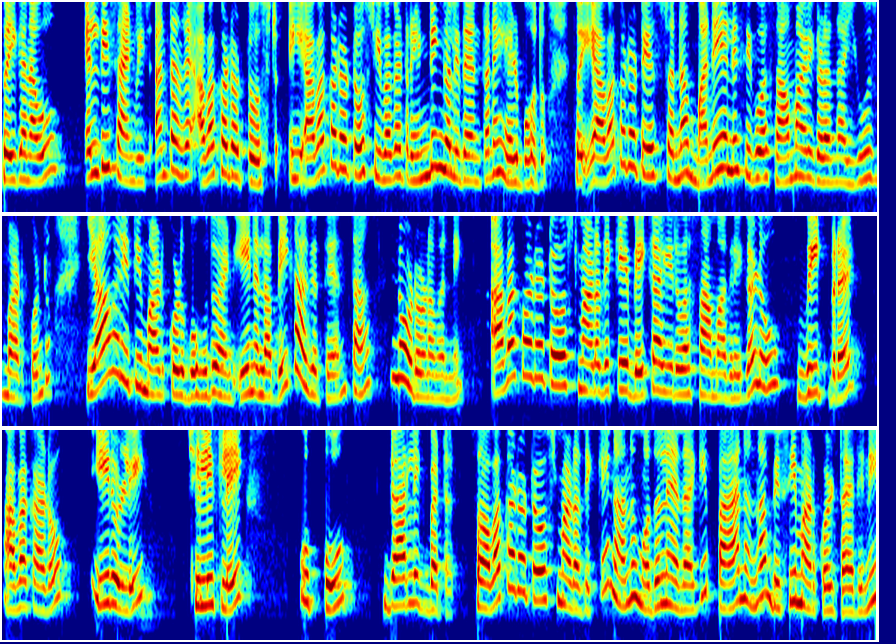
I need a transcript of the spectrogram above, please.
ಸೊ ಈಗ ನಾವು ಹೆಲ್ದಿ ಸ್ಯಾಂಡ್ವಿಚ್ ಅಂತಂದ್ರೆ ಅವಕಾಡೋ ಟೋಸ್ಟ್ ಈ ಅವಕಾಡೋ ಟೋಸ್ಟ್ ಇವಾಗ ಟ್ರೆಂಡಿಂಗ್ ಅಲ್ಲಿ ಇದೆ ಅಂತಾನೆ ಹೇಳ್ಬೋದು. ಸೊ ಈ ಅವಕಾಡೋ ಟೇಸ್ಟ್ ಅನ್ನ ಮನೆಯಲ್ಲಿ ಸಿಗುವ ಸಾಮಗ್ರಿಗಳನ್ನ ಯೂಸ್ ಮಾಡಿಕೊಂಡು ಯಾವ ರೀತಿ ಮಾಡ್ಕೊಳ್ಬಹುದು ಅಂಡ್ ಏನೆಲ್ಲ ಬೇಕಾಗುತ್ತೆ ಅಂತ ನೋಡೋಣ ಬನ್ನಿ. ಅವಕಾಡೋ ಟೋಸ್ಟ್ ಮಾಡೋದಕ್ಕೆ ಬೇಕಾಗಿರುವ ಸಾಮಗ್ರಿಗಳು ವೀಟ್ ಬ್ರೆಡ್, ಅವಕಾಡೊ, ಈರುಳ್ಳಿ, ಚಿಲ್ಲಿ ಫ್ಲೇಕ್ಸ್, ಉಪ್ಪು, garlic butter. So avocado toast ಮಾಡೋದಕ್ಕೆ ನಾನು ಮೊದಲನೇದಾಗಿ ಪ್ಯಾನ್ ಅನ್ನ ಬಿಸಿ ಮಾಡ್ಕೊಳ್ತಾ ಇದ್ದೀನಿ.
